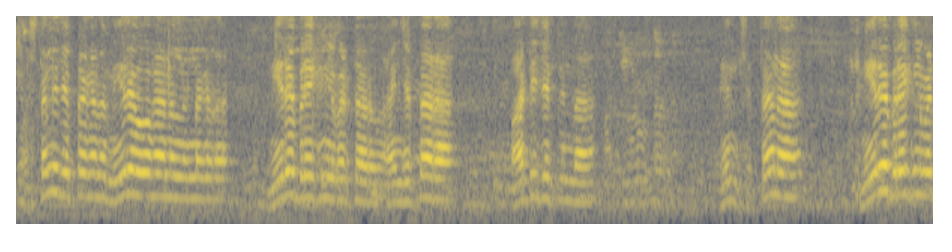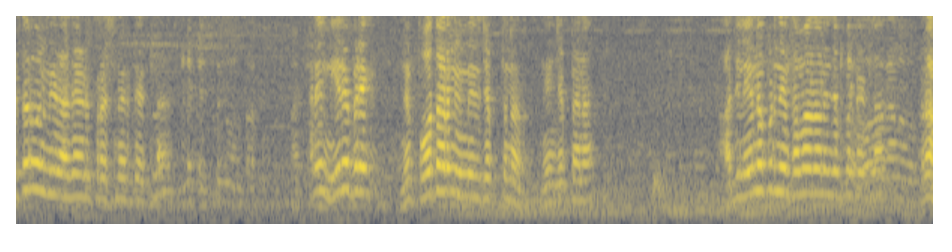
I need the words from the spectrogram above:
స్పష్టంగా చెప్పా కదా మీరే ఊహానాలు అన్నా కదా మీరే బ్రేకింగ్లు పెడతారు. ఆయన చెప్పారా? పార్టీ చెప్పిందా? నేను చెప్పానా? మీరే బ్రేకింగ్లు పెడతారు వాళ్ళు మీరు అదే ప్రశ్న అడితే ఎట్లా? అరే మీరే బ్రేక్ నేను పోతారని మీరు చెప్తున్నారు. నేను చెప్పానా? అది లేనప్పుడు నేను సమాధానం చెప్పంటే ఎట్లా? రా.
